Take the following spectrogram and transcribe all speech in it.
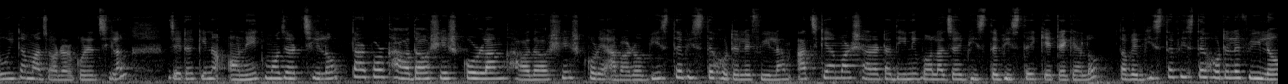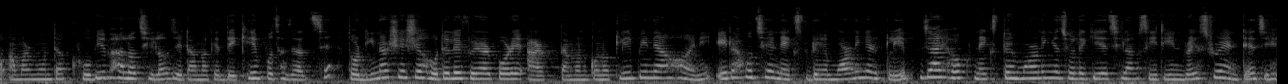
দুইটা মাছ অর্ডার করেছিলাম, যেটা কিনা অনেক মজার ছিল। তারপর খাওয়া দাওয়া শেষ করলাম। খাওয়া দাওয়া শেষ করে আবারও ভিজতে ভিজতে হোটেলে ফিরলাম। আজকে আমার সারাটা দিনই বলা যায় ভিজতে ভিজতেই কেটে গেল। তবে ভিজতে ভিজতে হোটেলে ফিরলেও আমার মনটা খুবই ভালো ছিল, যেটা আমাকে দেখেই বোঝা যাচ্ছে। তো ডিনার শেষে হোটেলে ফেরার পরে আর তেমন কোনো ক্লিপই নেওয়া হয়নি। এটা এটা হচ্ছে নেক্সট ডে মর্নিং এর ক্লিপ যাই হোক নেক্সট ডে মর্নিং এ চলে গিয়েছিলাম সিটি ইন রেস্টুরেন্টে যেহেতু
